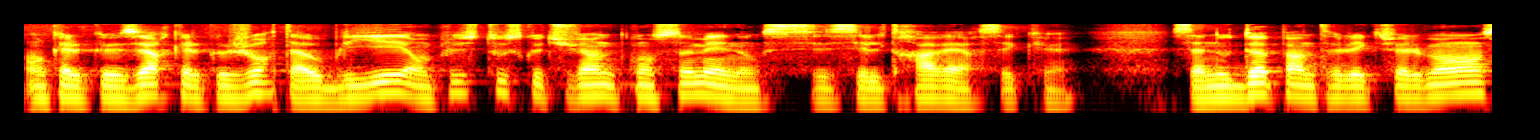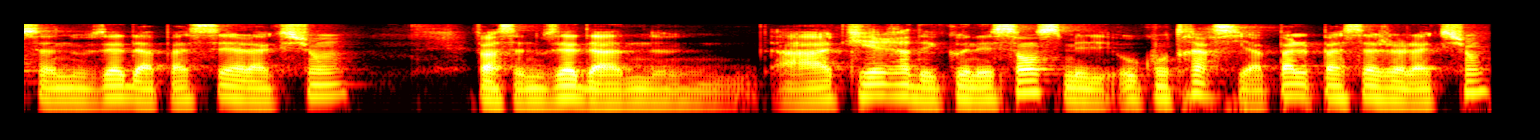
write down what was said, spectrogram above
en quelques heures quelques jours tu as oublié en plus tout ce que tu viens de consommer. Donc c'est le travers. C'est que ça nous dope intellectuellement ça nous aide à passer à l'action. Enfin ça nous aide à, acquérir des connaissances mais au contraire s'il n'y a pas le passage à l'action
